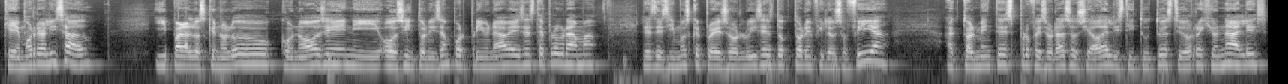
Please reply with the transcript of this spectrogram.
que hemos realizado. Y para los que no lo conocen y, o sintonizan por primera vez este programa, les decimos que el profesor Luis es doctor en filosofía, actualmente es profesor asociado del Instituto de Estudios Regionales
